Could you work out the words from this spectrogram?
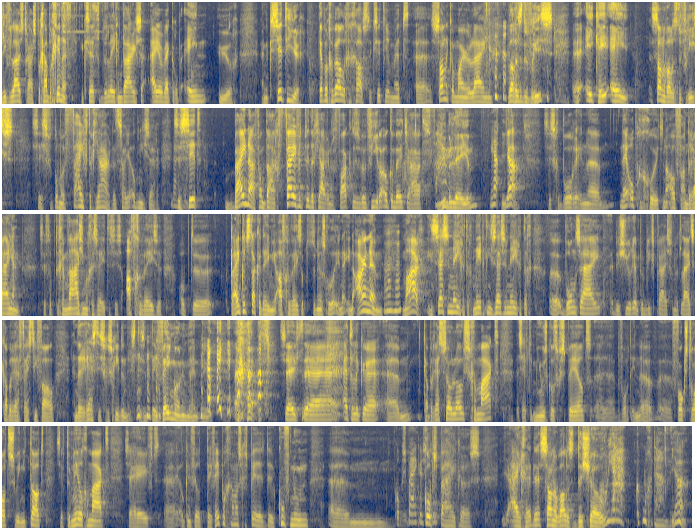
lieve luisteraars, we gaan beginnen. Ik zet de legendarische eierwekker op één uur. En ik zit hier. Ik heb een geweldige gast. Ik zit hier met uh, Sanneke Marjolein Wallis de Vries, uh, a.k.a. Sanne Wallis de Vries. Ze is verdomme 50 jaar, dat zou je ook niet zeggen. Ze zit bijna vandaag 25 jaar in het vak. Dus we vieren ook een beetje haar jubileum. Ja. ja. Ze is geboren in, uh, nee, opgegroeid in Alphen aan de Rijn. Ze heeft op de gymnasium gezeten. Ze is afgewezen op de Kleinkunstacademie, afgewezen op de toneelschool in, in Arnhem. Mhm. Maar in 96, 1996 uh, won zij de jury- en publieksprijs van het Leids Cabaret Festival. En de rest is geschiedenis. Het is een tv-monument nu. Ze heeft uh, ettelijke um, cabaret-solo's gemaakt. Ze heeft de musicals gespeeld, uh, bijvoorbeeld in uh, Foxtrot, Sweeney Todd. Ze heeft toneel gemaakt. Ze heeft ook in veel tv-programma's gespeeld. De Koefnoen. Um, Kopspijkers. Kopspijkers. Je eigen, de Sanne Wallis, de show. Oh ja, heb ik ook nog gedaan. Ja,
